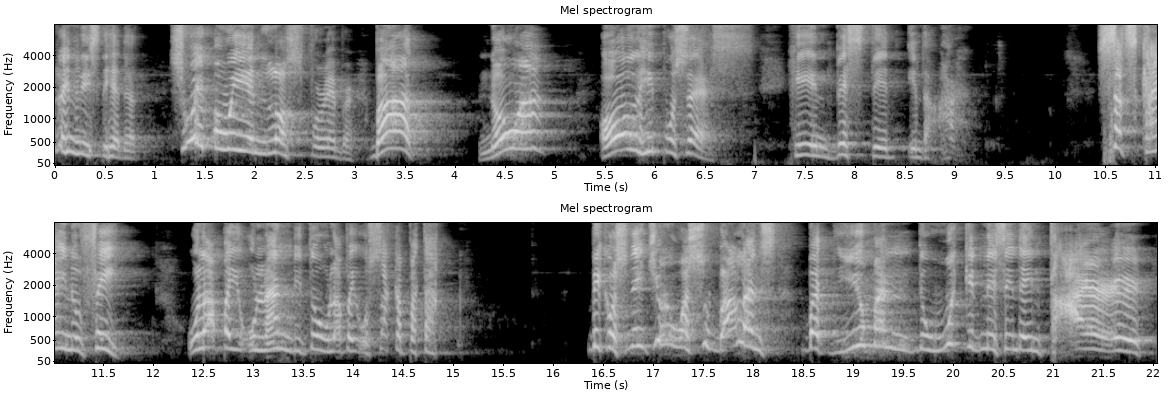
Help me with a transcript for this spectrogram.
rainy days they had that. Sweep away and lost forever. But Noah, all he possessed, he invested in the ark. Such kind of faith. Wala pa yung ulan dito, wala pa yung usaka patak. Because nature was so balanced. But human, the wickedness in the entire earth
